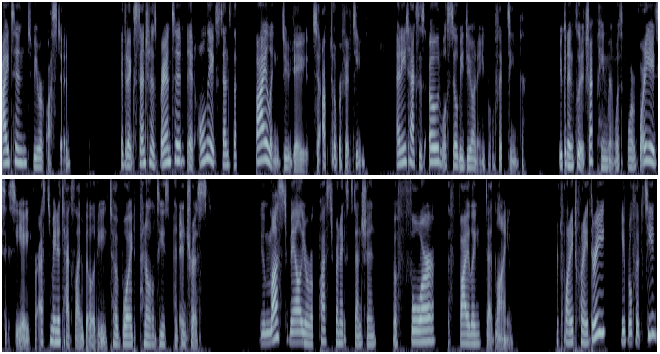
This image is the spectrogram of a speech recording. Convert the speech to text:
ITIN to be requested. If an extension is granted, it only extends the filing due date to October 15th. Any taxes owed will still be due on April 15th. You can include a check payment with Form 4868 for estimated tax liability to avoid penalties and interest. You must mail your request for an extension before the filing deadline. For 2023, April 15th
